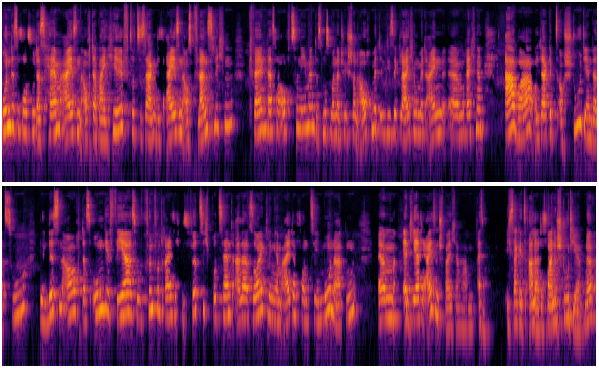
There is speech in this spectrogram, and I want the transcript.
Und es ist auch so, dass Hemmeisen auch dabei hilft, sozusagen das Eisen aus pflanzlichen Quellen besser aufzunehmen. Das muss man natürlich schon auch mit in diese Gleichung mit einrechnen. Aber, und da gibt es auch Studien dazu, wir wissen auch, dass ungefähr so 35 bis 40 Prozent aller Säuglinge im Alter von zehn Monaten ähm, entleerte Eisenspeicher haben. Also ich sage jetzt aller, das war eine Studie, ne,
